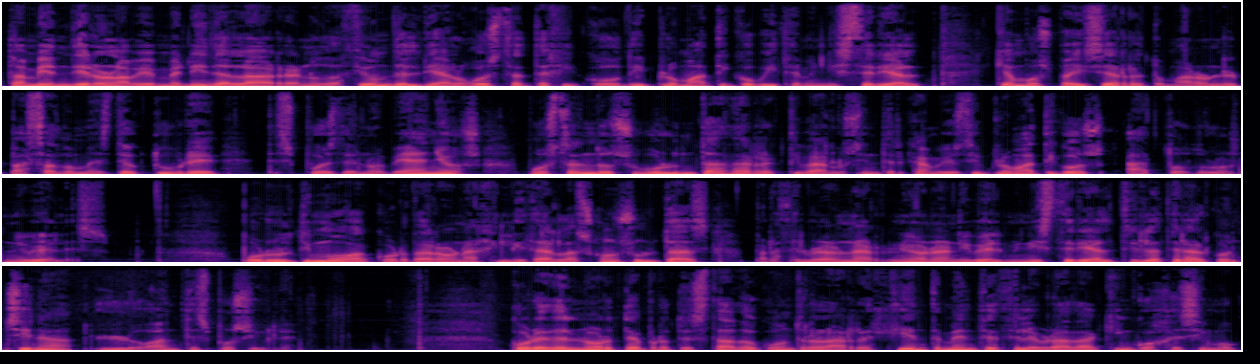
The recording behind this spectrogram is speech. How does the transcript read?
También dieron la bienvenida a la reanudación del diálogo estratégico diplomático viceministerial que ambos países retomaron el pasado mes de octubre después de nueve años, mostrando su voluntad de reactivar los intercambios diplomáticos a todos los niveles. Por último, acordaron agilizar las consultas para celebrar una reunión a nivel ministerial trilateral con China lo antes posible. Corea del Norte ha protestado contra la recientemente celebrada 55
